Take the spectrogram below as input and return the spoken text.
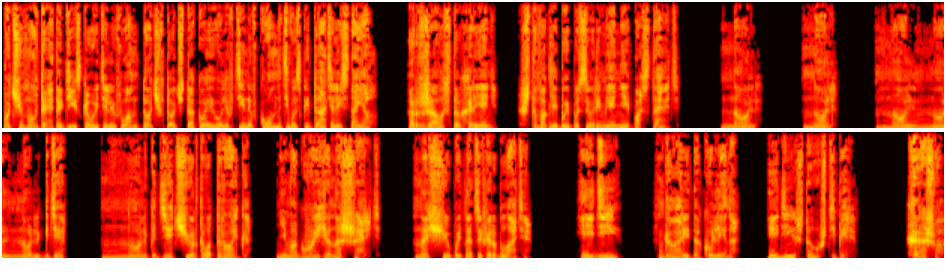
Почему-то это дисковый телефон, точь-в-точь точь такой у Левтины в комнате воспитателей стоял. Ржал, что хрень, что могли бы и посовременнее поставить. Ноль, ноль, ноль, ноль, ноль, где? Ноль, где чертова тройка? Не могу ее нашарить, нащупать на циферблате. «Иди», — говорит Акулина. Иди, что уж теперь. Хорошо,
